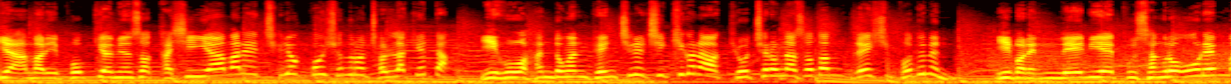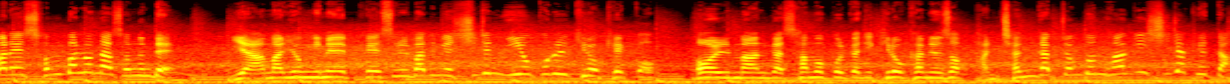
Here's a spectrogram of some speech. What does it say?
야말이 복귀하면서 다시 야말의 체력 포지션으로 전락했다. 이후 한동안 벤치를 지키거나 교체로 나서던 레시포드는 이번엔 레비의 부상으로 오랜만에 선발로 나섰는데 야말 형님의 패스를 받으며 시즌 2호 골을 기록했고 얼마 안가 3호 골까지 기록하면서 반찬갑 정도는 하기 시작했다.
